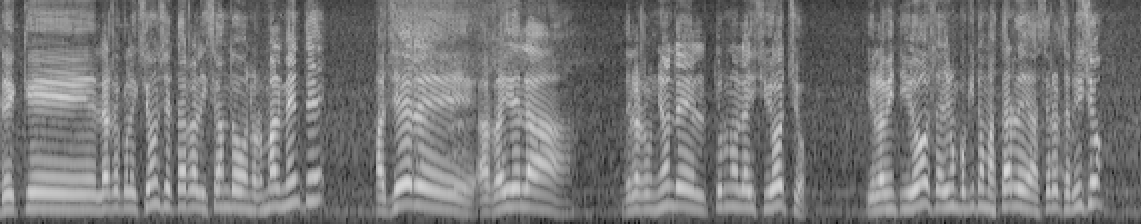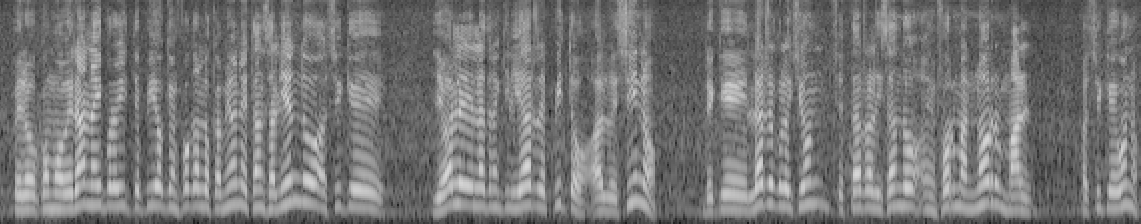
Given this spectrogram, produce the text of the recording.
de que la recolección se está realizando normalmente. Ayer, eh, a raíz de la, reunión del turno de la 18 y de la 22, salieron un poquito más tarde a hacer el servicio, pero como verán ahí por ahí te pido que enfocan los camiones, están saliendo, así que llevarle la tranquilidad, repito, al vecino de que la recolección se está realizando en forma normal. Así que bueno,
